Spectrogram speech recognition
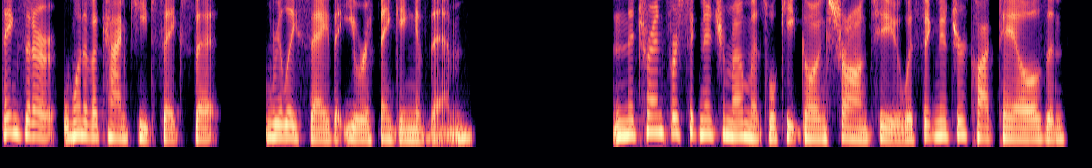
Things that are one of a kind keepsakes that really say that you were thinking of them. And the trend for signature moments will keep going strong too, with signature cocktails and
